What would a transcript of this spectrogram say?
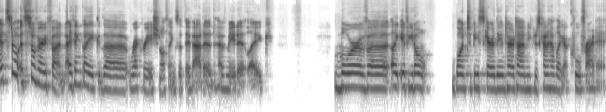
it's still it's still very fun. I think like the recreational things that they've added have made it like more of a like if you don't want to be scared the entire time, you can just kind of have like a cool Friday.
